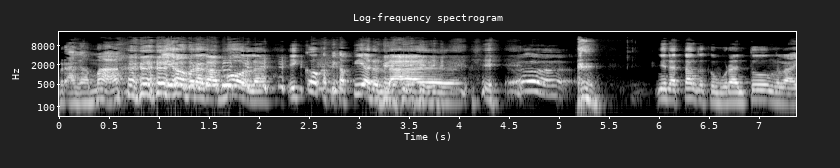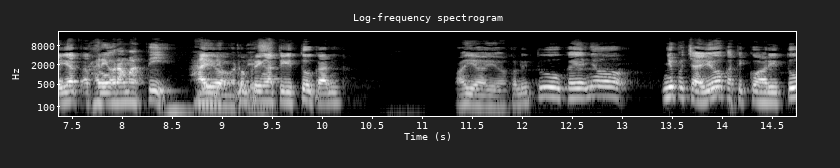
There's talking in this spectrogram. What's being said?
Beragama. iya beragama lah. Iko kapi-kapi ada lah. Ini datang ke kuburan tuh ngelayat atau Hari orang mati. Hayo memperingati itu kan. Oh iya iya, kalau itu kayaknya nyo percaya ketika hari itu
